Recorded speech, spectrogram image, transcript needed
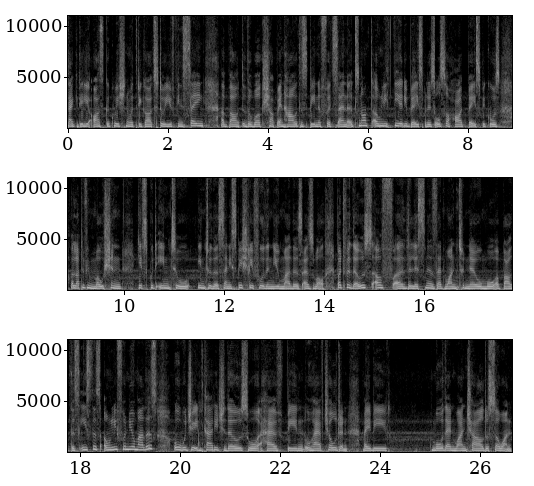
like really ask a question with regards to you've been saying about the workshop and how this benefits, and it's not only theory based, but it's also heart based because a lot of emotion gets put into into this, and especially for the new mothers as well. But for those of uh, the listeners that want to know more about this, is this only for new mothers? Or would you encourage those who have been who have children, maybe more than one child or so on,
